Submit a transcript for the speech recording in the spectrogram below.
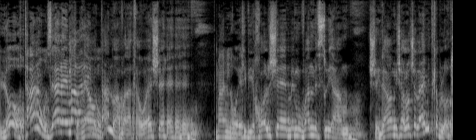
לא אותנו זה הנאמר עלינו שומע אותנו אבל אתה רואה ש... מה אני רואה? כביכול שבמובן מסוים שגם המשאלות שלהם מתקבלות.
